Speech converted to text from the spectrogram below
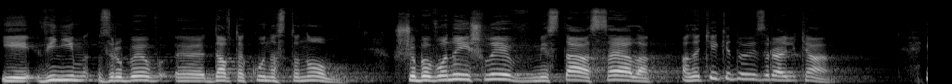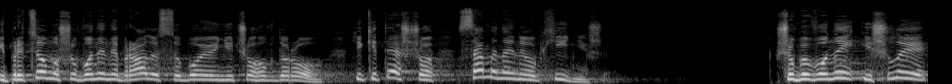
І Він їм зробив, е, дав таку настанову, щоб вони йшли в міста, села, але тільки до ізраїльтян. І при цьому, щоб вони не брали з собою нічого в дорогу, тільки те, що саме найнеобхідніше. Щоб вони йшли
